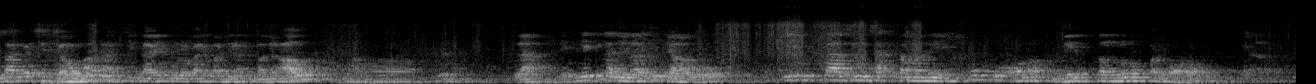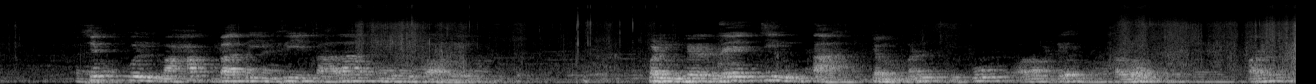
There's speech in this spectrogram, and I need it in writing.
Sampai sejauh mana cintai pulau kali panjenengan sebagai Allah. Lah, ini kita jelaskan jauh. Kita sing sak temen iku ana di telur perkara. Sidqul mahabbati fi salatu qali. Pendere cinta demen iku ana di telur perkara.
